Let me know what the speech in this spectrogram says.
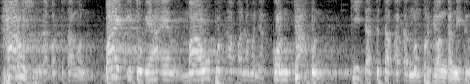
harus mendapat pesangon baik itu BHL maupun apa namanya kontrak pun kita tetap akan memperjuangkan itu.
